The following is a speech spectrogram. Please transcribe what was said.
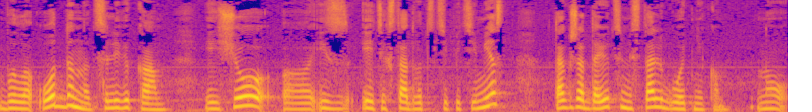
было отдано целевикам. И еще а, из этих 125 мест также отдаются места льготникам. Но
